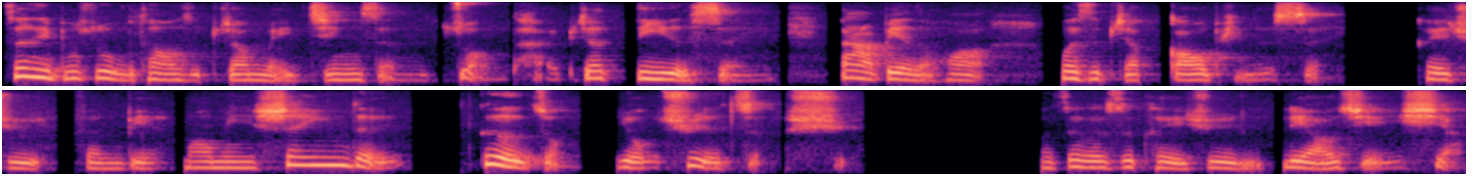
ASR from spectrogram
身体不舒服通常是比较没精神的状态，比较低的声音。大便的话，会是比较高频的声音。可以去分辨猫咪声音的各种有趣的哲学，那这个是可以去了解一下、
